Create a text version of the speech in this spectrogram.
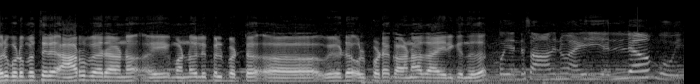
ഒരു കുടുംബത്തിൽ ആറു പേരാണ് ഈ മണ്ണൊലിപ്പിൽപ്പെട്ട് വീട് ഉൾപ്പെടെ കാണാതായിരിക്കുന്നത്. എന്റെ സാധനവും അരി എല്ലാം പോയി.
